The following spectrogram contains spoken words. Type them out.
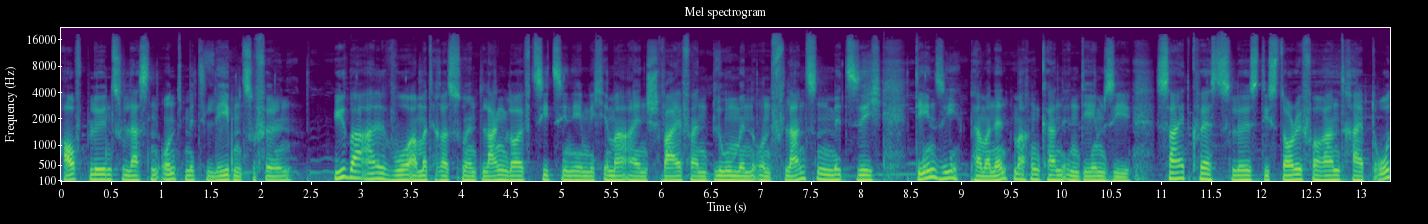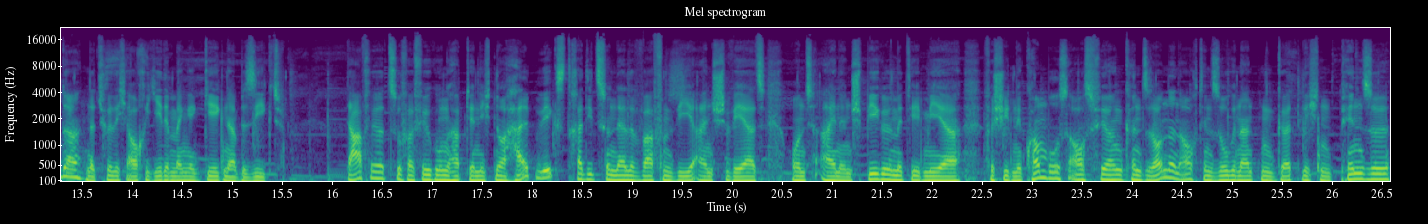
aufblühen zu lassen und mit Leben zu füllen. Überall, wo Amaterasu entlangläuft, zieht sie nämlich immer einen Schweif an Blumen und Pflanzen mit sich, den sie permanent machen kann, indem sie Sidequests löst, die Story vorantreibt oder natürlich auch jede Menge Gegner besiegt. Dafür zur Verfügung habt ihr nicht nur halbwegs traditionelle Waffen wie ein Schwert und einen Spiegel, mit dem ihr verschiedene Kombos ausführen könnt, sondern auch den sogenannten göttlichen Pinsel,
